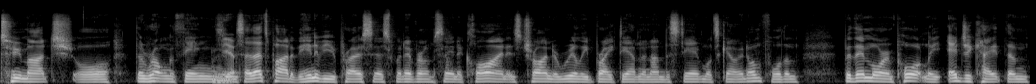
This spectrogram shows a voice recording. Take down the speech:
too much or the wrong things. Yep. And so that's part of the interview process. Whenever I'm seeing a client, is trying to really break down and understand what's going on for them but then more importantly, educate them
